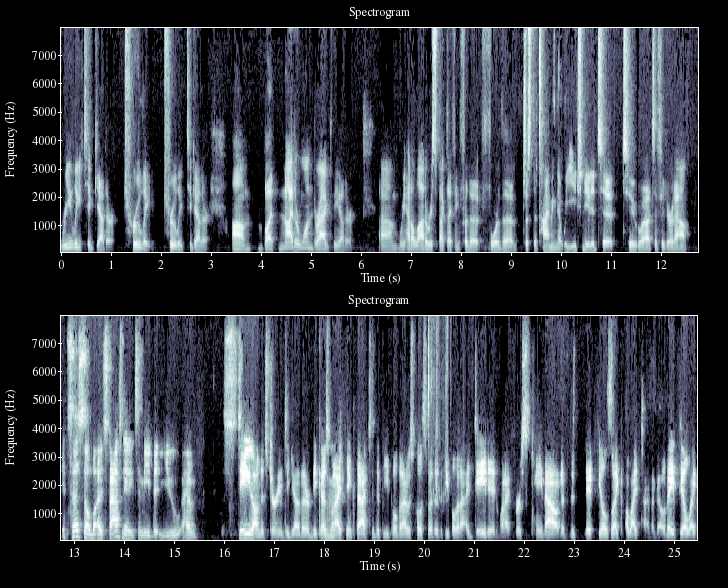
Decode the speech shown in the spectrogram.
really together, truly, truly together. Um, but neither one dragged the other. Um, we had a lot of respect, I think, for the for the just the timing that we each needed to to uh, to figure it out it says so much. It's fascinating to me that you have stayed on this journey together because mm-hmm. when I think back to the people that I was close with or the people that I dated when I first came out, it feels like a lifetime ago. They feel like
